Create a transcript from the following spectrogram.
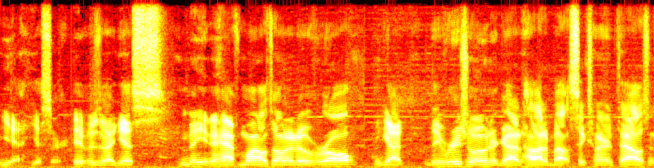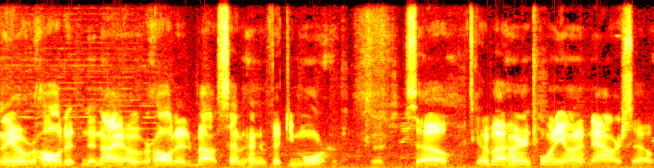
yeah, yes, sir. It was, I guess, a million and a half miles on it overall. Got the original owner got it hot about six hundred thousand. They overhauled it, and then I overhauled it about seven hundred fifty more. Okay. So it's got about 120 on it now or so.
